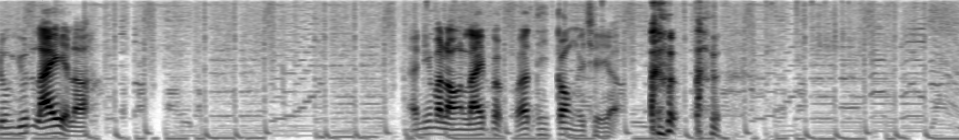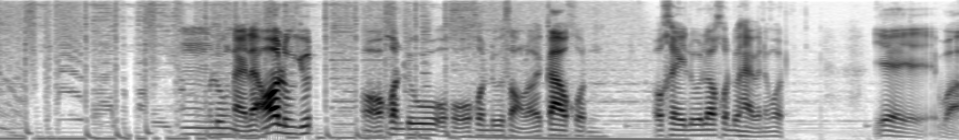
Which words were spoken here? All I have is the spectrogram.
ลุงยุทธไลฟ์เหรอ อันนี้มาลองไลฟ์แบบว่าติดกล้องเฉยๆอะอืมลุงไหนแล้ว อ๋อ ลุงยุทธ อ๋อ คนดู โอ้โห คนดู 209 คน โอเค รู้แล้ว คนดูหายไปไหนหมด เย้ว้า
